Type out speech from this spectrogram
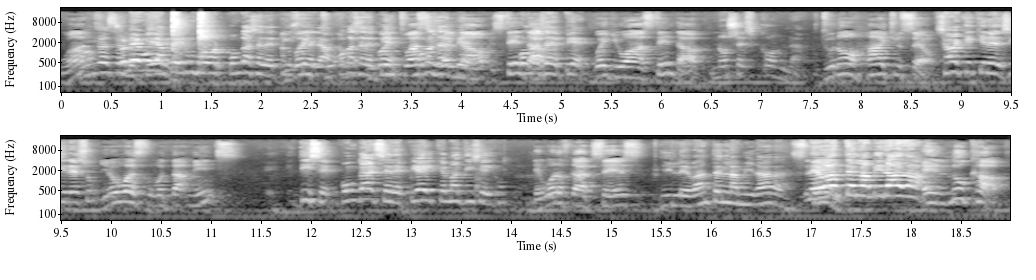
What? Póngase Yo de le voy a pie. pedir un favor, póngase de pie I'm usted going, allá, to, póngase de pie, póngase de right pie, now, stand póngase de up. pie. Where you are, stand up. No se esconda. Do not hide yourself. ¿Sabe qué quiere decir eso? You know what, what that means? Dice, póngase de pie y ¿qué más dice, hijo? The word of God says, Y levanten la mirada. stand Levanten la mirada. and look up.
